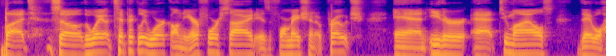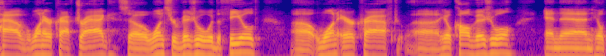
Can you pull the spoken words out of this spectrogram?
But so the way it typically work on the Air Force side is a formation approach, and either at two miles they will have one aircraft drag. So once you're visual with the field, uh, one aircraft uh, he'll call visual and then he'll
